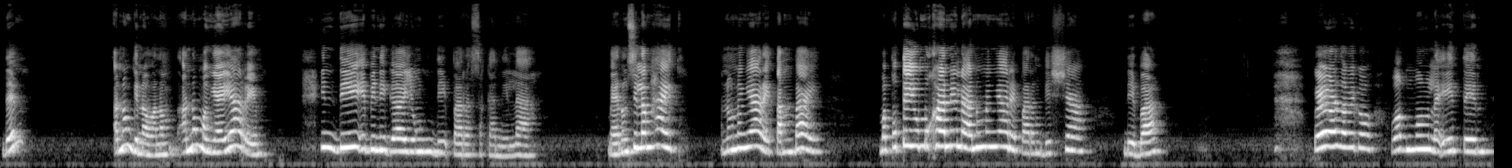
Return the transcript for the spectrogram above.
then, anong ginawa, ng, anong mangyayari? Hindi ibinigay yung hindi para sa kanila. Meron silang height. Anong nangyari? Tambay. Maputi yung mukha nila. Anong nangyari? Parang gesya. 'Di ba? Kaya sabi ko, wag mong laitin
